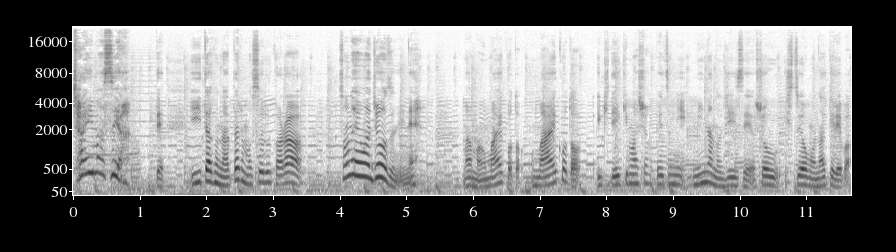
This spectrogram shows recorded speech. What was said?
ちゃいますやんって言いたくなったりもするからその辺は上手にねまあまあうまいことうまいこと生きていきましょう。別にみんなの人生を背負う必要もなければ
